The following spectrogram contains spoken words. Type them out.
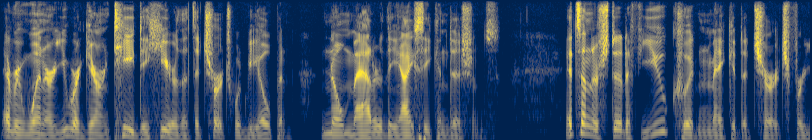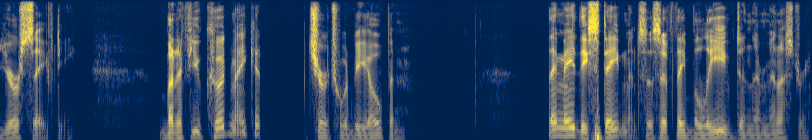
every winter you were guaranteed to hear that the church would be open, no matter the icy conditions. It's understood if you couldn't make it to church for your safety. But if you could make it, church would be open. They made these statements as if they believed in their ministry.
